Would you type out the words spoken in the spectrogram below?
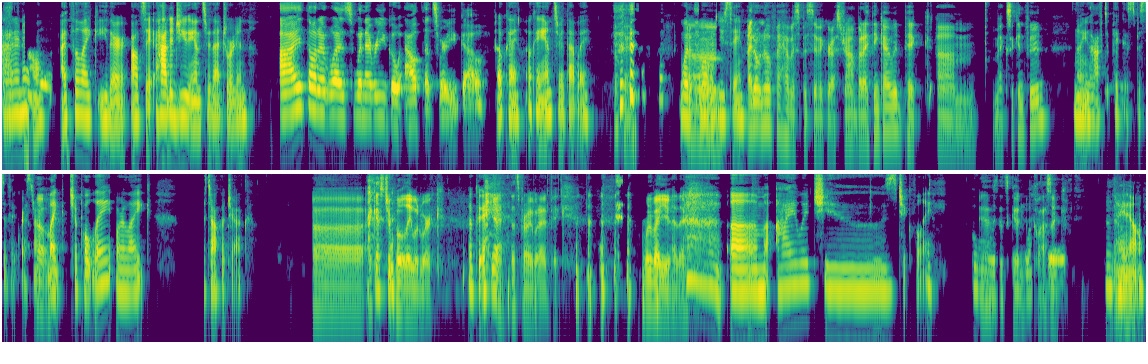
I don't know. I feel like either. I'll say, how did you answer that, Jordan? I thought it was whenever you go out, that's where you go. Okay. Okay. Answer it that way. Okay. What, what would Um, you say? I don't know if I have a specific restaurant, but I think I would pick um, Mexican food. No, you have to pick a specific restaurant, Oh. like Chipotle or like a taco truck. Uh, I guess Chipotle would work. Okay. Yeah, that's probably what I'd pick. What about you, Heather? Um, I would choose Chick Fil A. Yeah, that's good. Classic. Good. I know,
